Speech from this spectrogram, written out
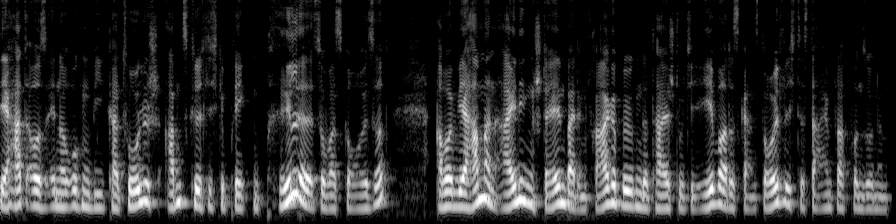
der hat aus einer irgendwie katholisch amtskirchlich geprägten Brille sowas geäußert. Aber wir haben an einigen Stellen bei den Fragebögen der Teilstudie E war das ganz deutlich, dass da einfach von so einem,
